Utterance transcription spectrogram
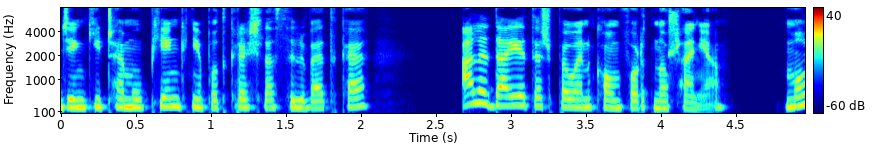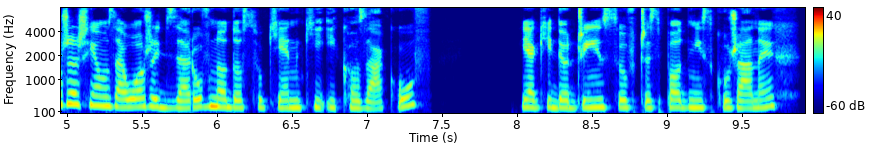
dzięki czemu pięknie podkreśla sylwetkę, ale daje też pełen komfort noszenia. Możesz ją założyć zarówno do sukienki i kozaków, jak i do jeansów czy spodni skórzanych.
